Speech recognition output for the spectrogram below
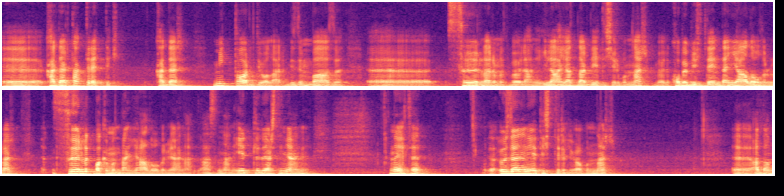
e, kader takdir ettik. Kader miktar diyorlar. Bizim bazı e, sığırlarımız böyle hani ilahiyatlarda yetişir bunlar. Böyle Kobe bifteğinden yağlı olurlar. Sığırlık bakımından yağlı olur yani. Aslında hani etli dersin yani. Neyse. Özenle yetiştiriliyor bunlar. E, adam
